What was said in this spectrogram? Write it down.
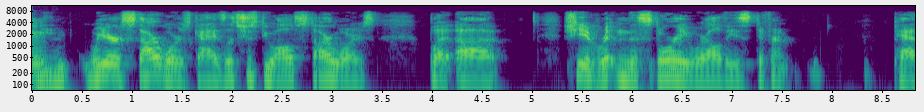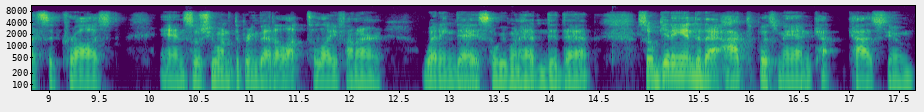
I hmm mean, we're Star Wars guys. Let's just do all Star Wars. But uh, she had written this story where all these different paths had crossed, and so she wanted to bring that a lot to life on our wedding day. So we went ahead and did that. So getting into that Octopus Man co- costume,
